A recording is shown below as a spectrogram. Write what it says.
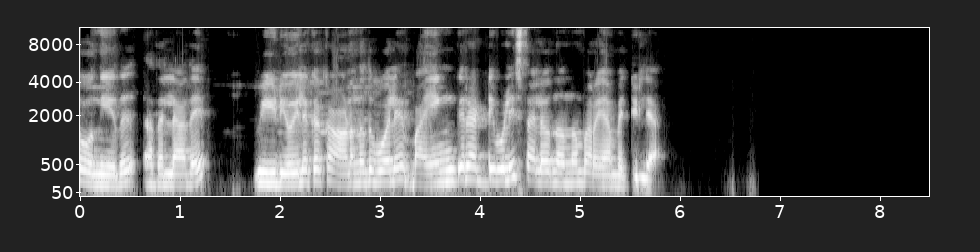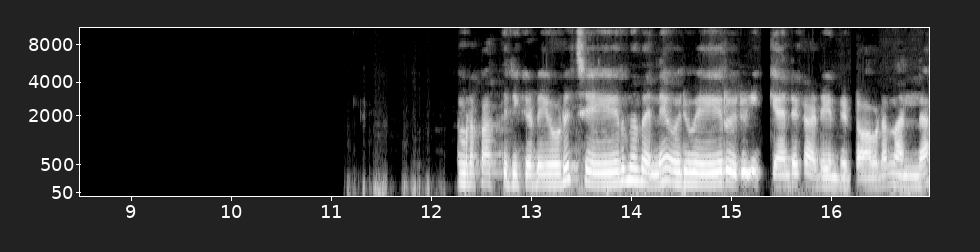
തോന്നിയത്. അതല്ലാതെ വീഡിയോയിലൊക്കെ കാണുന്നത് പോലെ ഭയങ്കര അടിപൊളി സ്ഥലം എന്നൊന്നും പറയാൻ പറ്റില്ല. നമ്മുടെ പത്തിരിക്കടയോട് ചേർന്ന് തന്നെ ഒരു വേറൊരു ഇക്കാന്റെ കടയുണ്ട് കേട്ടോ അവിടെ നല്ല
